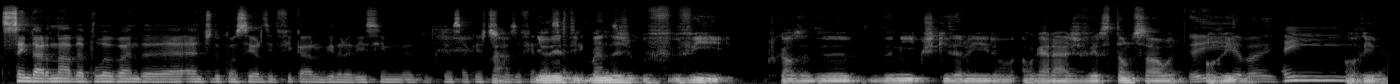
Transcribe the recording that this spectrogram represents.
sem dar nada pela banda antes do concerto e de ficar vidradíssimo de pensar que estes senhores afinal eu desse tipo de bandas vi por causa de, de amigos que quiseram ir ao, ao garagem ver Stone Sour. Aí, horrível. é bem. Horrível.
